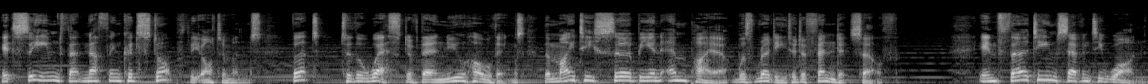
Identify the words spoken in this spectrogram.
It seemed that nothing could stop the Ottomans, but to the west of their new holdings, the mighty Serbian Empire was ready to defend itself. In 1371,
